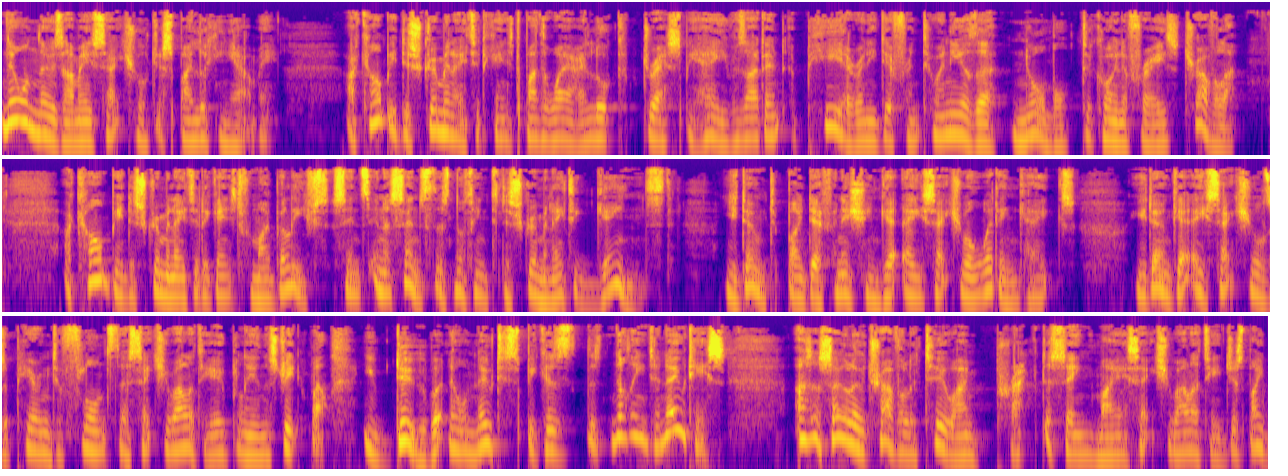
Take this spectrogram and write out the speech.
No one knows I'm asexual just by looking at me. I can't be discriminated against by the way I look, dress, behave, as I don't appear any different to any other normal, to coin a phrase, traveller. I can't be discriminated against for my beliefs, since in a sense there's nothing to discriminate against. You don't, by definition, get asexual wedding cakes. You don't get asexuals appearing to flaunt their sexuality openly in the street. Well, you do, but no one notices because there's nothing to notice. As a solo traveller too, I'm practicing my asexuality just by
